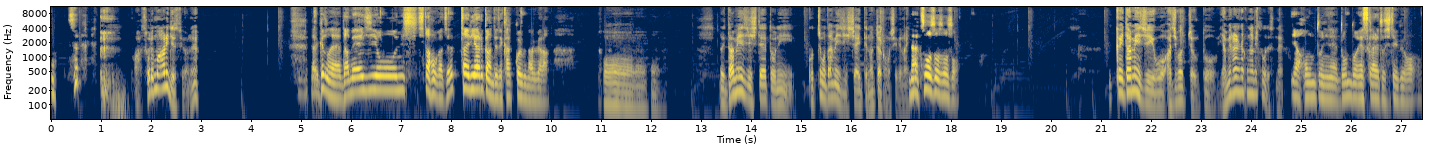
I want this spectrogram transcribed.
あ、それもありですよね。だけどね、ダメージ用にした方が絶対リアル感出てかっこよくなるから。ほう。でダメージした後に、こっちもダメージしちゃいってなっちゃうかもしれない。なそうそうそうそう。一回ダメージを味わっちゃうと、やめられなくなりそうですね。いや、本当にね、どんどんエスカレートしていくよ。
